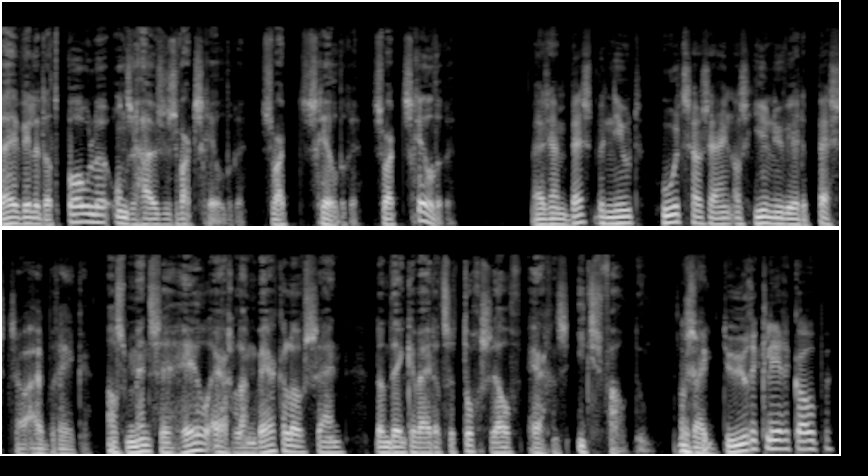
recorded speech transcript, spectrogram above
Wij willen dat Polen onze huizen zwart schilderen. Zwart schilderen. Zwart schilderen. Wij zijn best benieuwd hoe het zou zijn als hier nu weer de pest zou uitbreken. Als mensen heel erg lang werkeloos zijn... dan denken wij dat ze toch zelf ergens iets fout doen. Als wij dure kleren kopen,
